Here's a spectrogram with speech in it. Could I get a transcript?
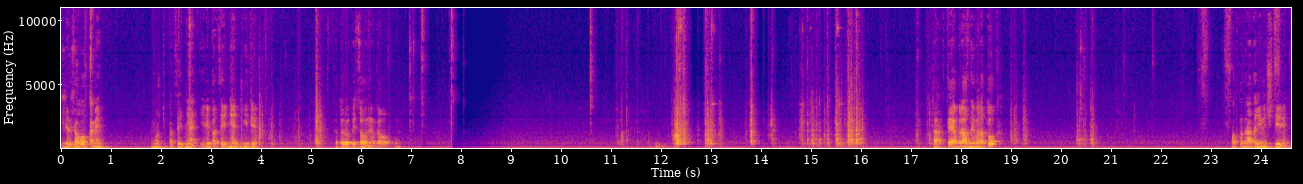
или с головками. Можете подсоединять или подсоединять биты, которые упрессованы в головку. Так, Т-образный вороток под квадрат 1,4.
